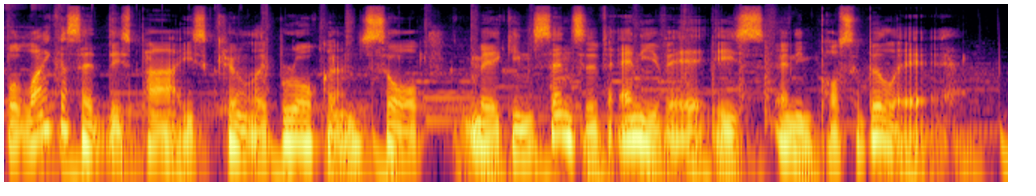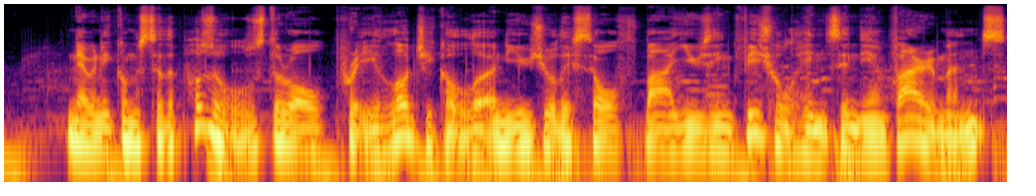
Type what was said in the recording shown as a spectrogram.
But like I said, this part is currently broken, so making sense of any of it is an impossibility. Now when it comes to the puzzles, they're all pretty logical and usually solved by using visual hints in the environments,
